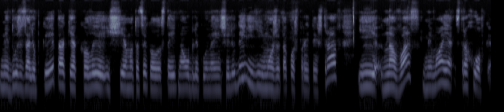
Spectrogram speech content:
не дуже залюбки, так як коли іще мотоцикл стоїть на обліку на іншій людині, їй може також прийти штраф, і на вас немає страховки.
